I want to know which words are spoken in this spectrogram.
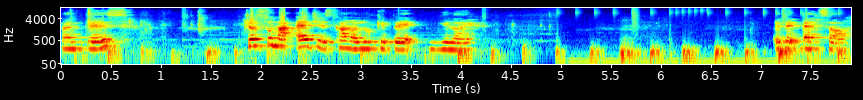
like this just so my edges kind of look a bit you know a bit better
